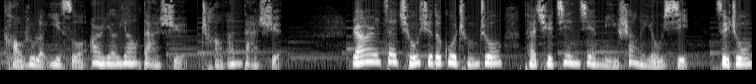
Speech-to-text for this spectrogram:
考入了一所“二幺幺”大学——长安大学。然而，在求学的过程中，他却渐渐迷上了游戏，最终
